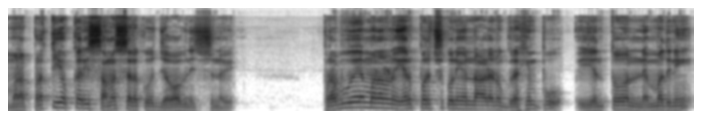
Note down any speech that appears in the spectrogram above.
మన ప్రతి ఒక్కరి సమస్యలకు జవాబునిస్తున్నవి ప్రభువే మనలను ఏర్పరచుకొని ఉన్నాడను గ్రహింపు ఎంతో నెమ్మదిని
